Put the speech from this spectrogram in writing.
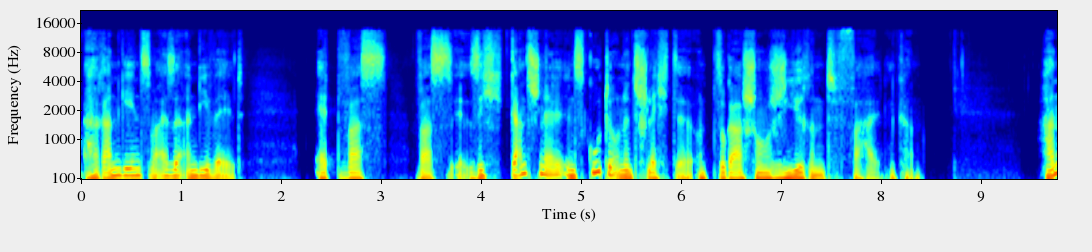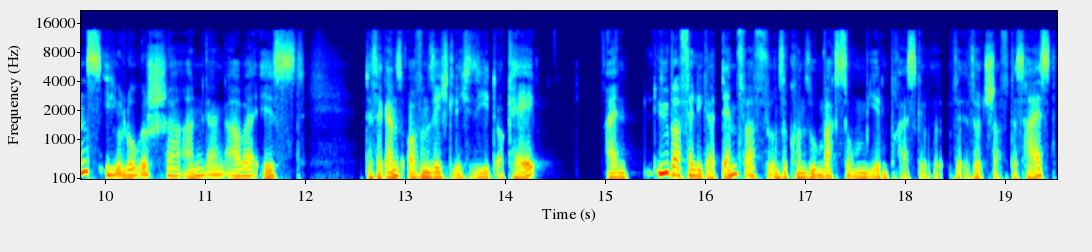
Herangehensweise an die Welt etwas, was sich ganz schnell ins Gute und ins Schlechte und sogar changierend verhalten kann. Hans ideologischer Angang aber ist, dass er ganz offensichtlich sieht, okay, ein überfälliger Dämpfer für unser Konsumwachstum um jeden Preis Wirtschaft. Das heißt,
